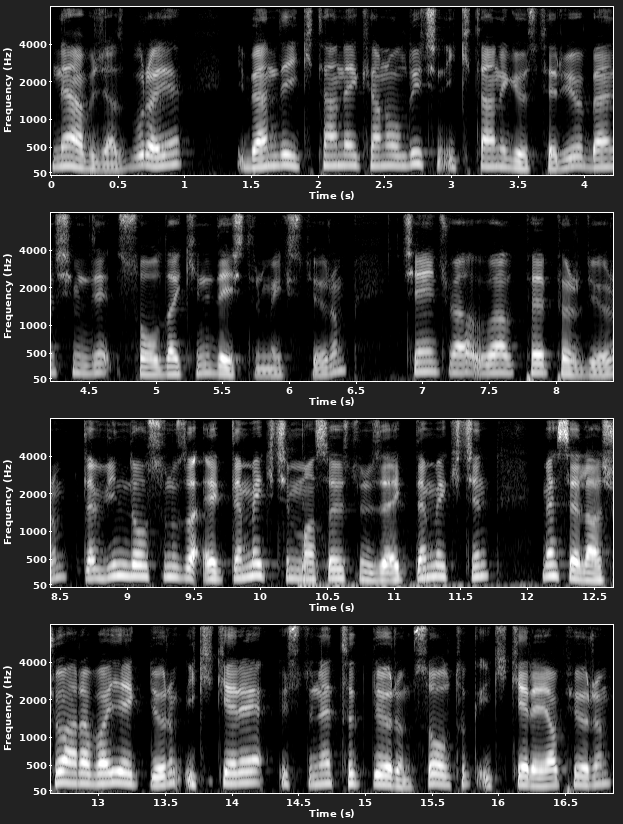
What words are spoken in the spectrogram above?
ne yapacağız? Burayı bende iki tane ekran olduğu için iki tane gösteriyor. Ben şimdi soldakini değiştirmek istiyorum. Change Wallpaper diyorum. Windows'unuza eklemek için masa üstünüze eklemek için mesela şu arabayı ekliyorum. iki kere üstüne tıklıyorum. Sol tık iki kere yapıyorum.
